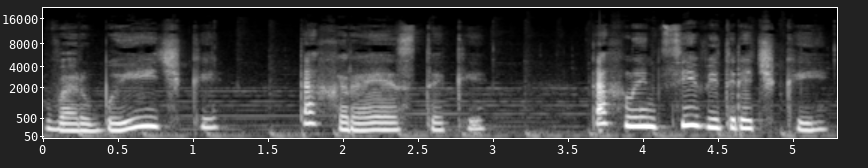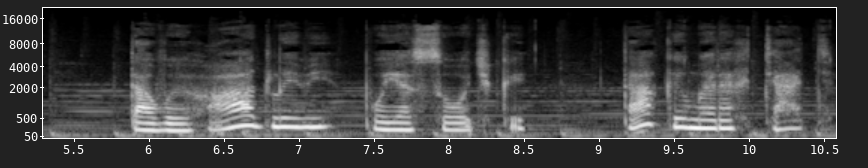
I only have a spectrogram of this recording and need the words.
вербички та хрестики, та хлинці вітрячки, та вигадливі поясочки, так і мерехтять.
